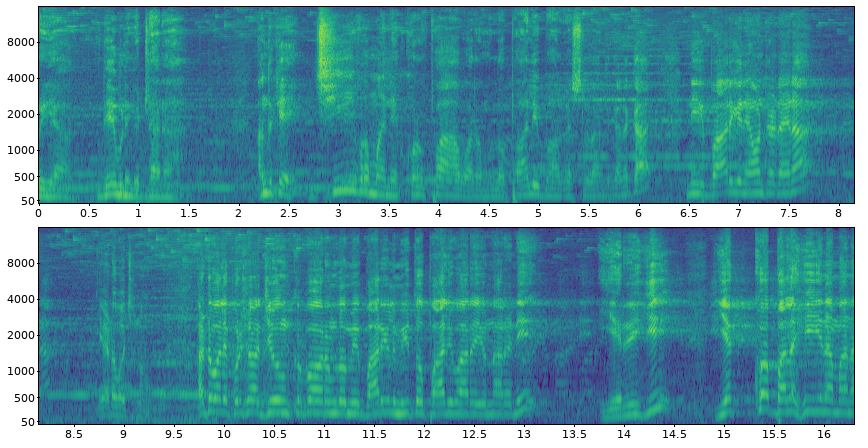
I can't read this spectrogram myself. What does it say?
ప్రియ దేవుని బిడ్డారా అందుకే జీవం అనే కృపావరంలో పాలి భాగస్వామి కనుక నీ భార్యని ఏమంటాడు ఆయన? ఏడవచనం. అటువలే పురుషుల జీవం కృపావరంలో మీ భార్యలు మీతో పాలివారై ఉన్నారని ఎరిగి ఎక్కువ బలహీనమన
